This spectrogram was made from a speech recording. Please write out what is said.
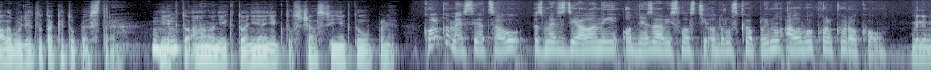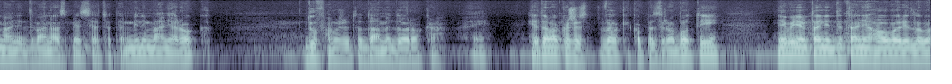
ale bude to takéto pestré. Mm-hmm. Niekto áno, niekto nie, niekto z časti, niekto úplne. Koľko mesiacov sme vzdialení od nezávislosti od ruského plynu, alebo koľko rokov? Minimálne 12 mesiacov, ten minimálne rok. Dúfam, že to dáme do roka. Hej. Je tam akože veľký kopec roboty. Nebudem to ani detálne hovoriť, lebo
